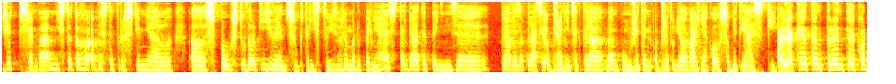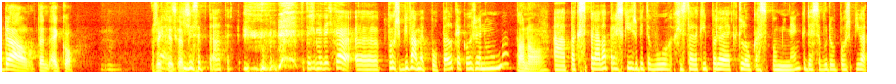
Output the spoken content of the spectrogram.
Že třeba místo toho, abyste prostě měl uh, spoustu velkých věnců, který stojí hromadu peněz, tak dáte peníze právě za práci obřadnice, která vám pomůže ten obřad udělat vážně jako osobitý a hezký. A jaký je ten trend jako dál, ten eko? Řekněte Hezký, mi. že se ptáte. Protože my teďka uh, pohřbíváme popel ke kořenům Ano. a pak zpráva Pražských hřbitovů chystá takový projekt Louka vzpomínek, kde se budou pohřbívat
